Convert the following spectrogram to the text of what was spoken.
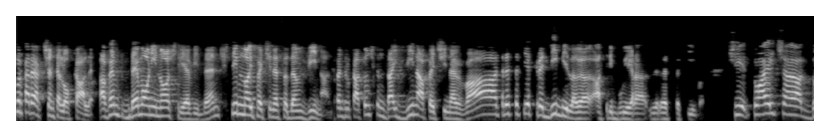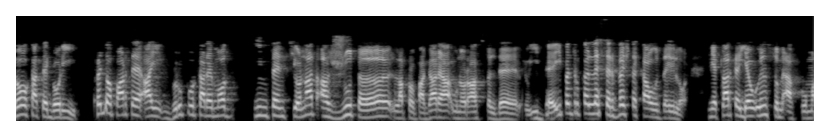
Sigur că are accente locale. Avem demonii noștri, evident, știm noi pe cine să dăm vina. Pentru că atunci când dai vina pe cineva, trebuie să fie credibilă atribuirea respectivă. Și tu ai aici două categorii. Pe de o parte, ai grupuri care în mod intenționat ajută la propagarea unor astfel de idei pentru că le servește cauzei lor. Mi-e clar că eu însumi acum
